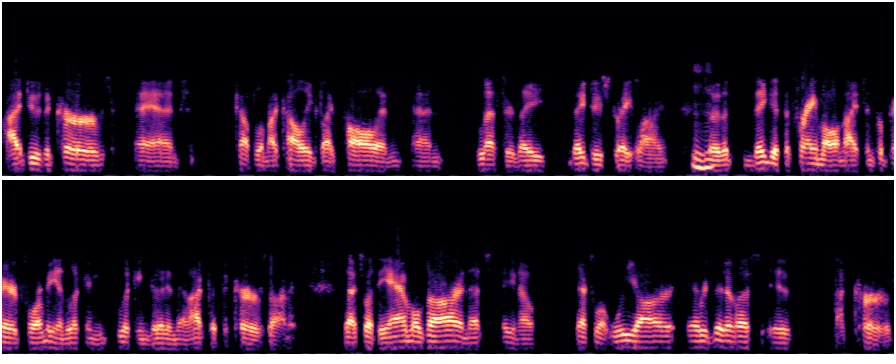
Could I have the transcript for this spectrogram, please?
I do the curves, and a couple of my colleagues like Paul and and Lester, they they do straight lines. Mm-hmm. So that they get the frame all nice and prepared for me and looking looking good, and then I put the curves on it. That's what the animals are, and that's you know that's what we are. Every bit of us is a curve.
